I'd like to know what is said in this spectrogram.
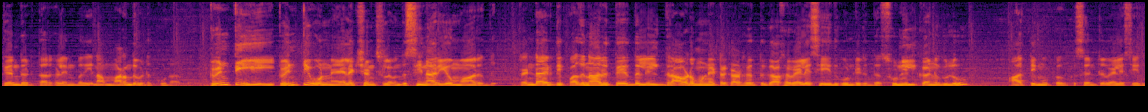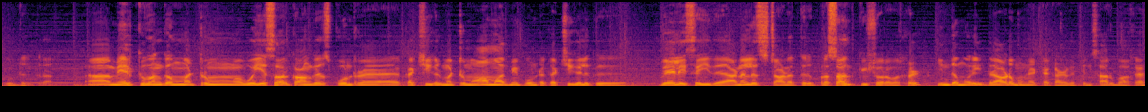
தேர்ந்தெடுத்தார்கள் என்பதை நாம் மறந்துவிடக்கூடாது டுவெண்ட்டி டுவெண்ட்டி ஒன் எலெக்ஷன்ஸில் வந்து சினாரியோ மாறுது. ரெண்டாயிரத்தி பதினாறு தேர்தலில் திராவிட முன்னேற்ற கழகத்துக்காக வேலை செய்து கொண்டிருந்த சுனில் கனுகுலு அதிமுகவுக்கு சென்று வேலை செய்து கொண்டிருக்கிறார். மேற்கு வங்கம் மற்றும் ஒய்எஸ்ஆர் காங்கிரஸ் போன்ற கட்சிகள் மற்றும் ஆம் ஆத்மி போன்ற கட்சிகளுக்கு வேலை செய்த அனலிஸ்ட் ஆன திரு பிரசாந்த் கிஷோர் அவர்கள் இந்த முறை திராவிட முன்னேற்ற கழகத்தின் சார்பாக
